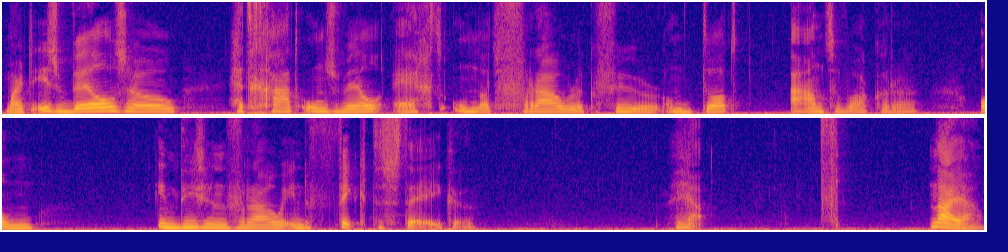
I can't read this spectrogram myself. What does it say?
Maar het is wel zo, het gaat ons wel echt om dat vrouwelijke vuur, om dat aan te wakkeren, om in die zin vrouwen in de fik te steken. Ja. Nou ja.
